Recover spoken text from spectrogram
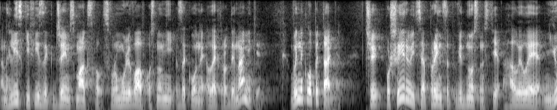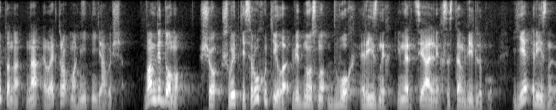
англійський фізик Джеймс Максвелл сформулював основні закони електродинаміки, виникло питання, чи поширюється принцип відносності Галілея Ньютона на електромагнітні явища. Вам відомо, що швидкість руху тіла відносно двох різних інерціальних систем відліку є різною.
